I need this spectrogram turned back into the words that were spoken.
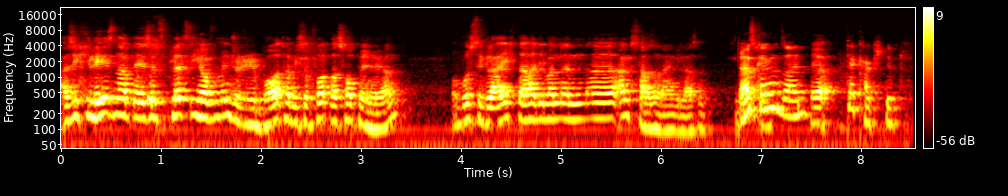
als ich gelesen habe, der ist jetzt plötzlich auf dem Injury Report, habe ich sofort was hoppeln hören und wusste gleich, da hat jemand einen äh, Angsthasen reingelassen. Das kann gut sein. Ja. Der Kackstift.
